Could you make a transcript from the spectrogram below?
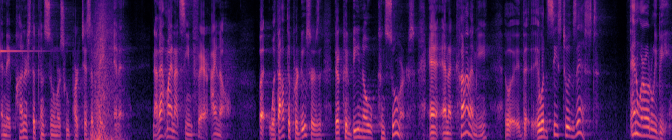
and they punish the consumers who participate in it. Now that might not seem fair, I know. But without the producers, there could be no consumers. And an economy, uh, it would cease to exist. Then where would we be?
